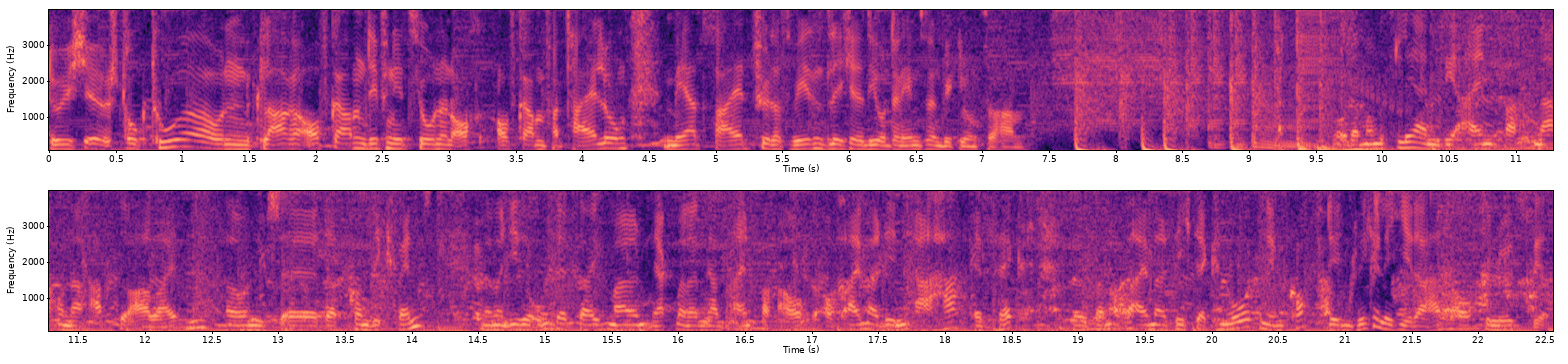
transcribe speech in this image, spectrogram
durch äh, Struktur und klare Aufgabendefinition und auch Aufgabenverteilung mehr Zeit für das Wesentliche, die Unternehmensentwicklung zu haben oder man muss lernen, sie einfach nach und nach abzuarbeiten und äh, das konsequent. Wenn man diese umsetzt, sage ich mal, merkt man dann ganz einfach auch auf einmal den Aha-Effekt, dass dann auf einmal sich der Knoten im Kopf, den sicherlich jeder hat, auch gelöst wird.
